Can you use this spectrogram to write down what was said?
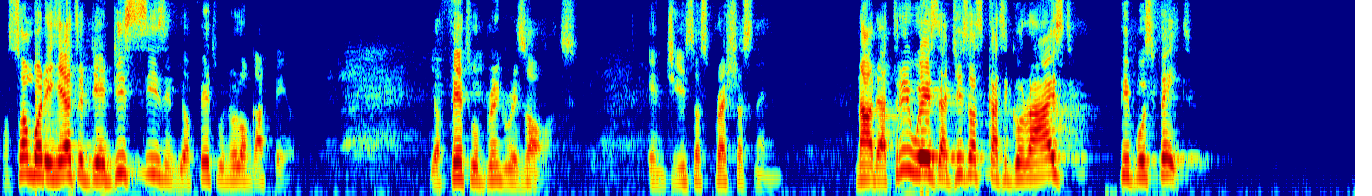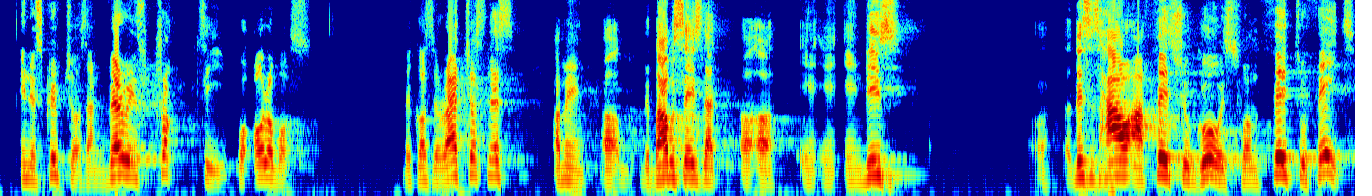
For somebody here today, this season, your faith will no longer fail. Your faith will bring results. In Jesus' precious name. Now, there are three ways that Jesus categorized people's faith in the scriptures and very instructive for all of us. Because the righteousness I mean, uh, the Bible says that uh, uh, in, in, this, this is how our faith should go. It's from faith to faith.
